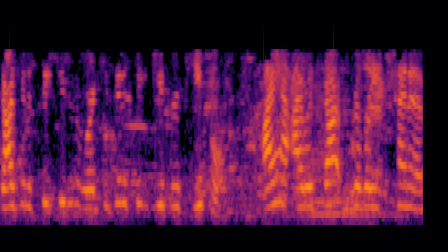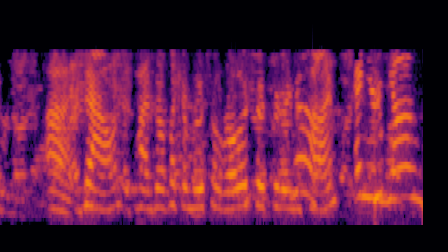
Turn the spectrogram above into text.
God's going to speak to you through the Word. He's going to speak to you through people. I ha- I was got really kind of uh, down at times. I was like emotional roller coaster during the time. And you're young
